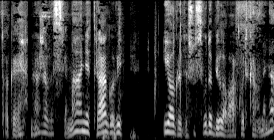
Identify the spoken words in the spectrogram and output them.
Toga je, nažalost, sve manje, tragovi i ograde su svuda bila ovako od kamena.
